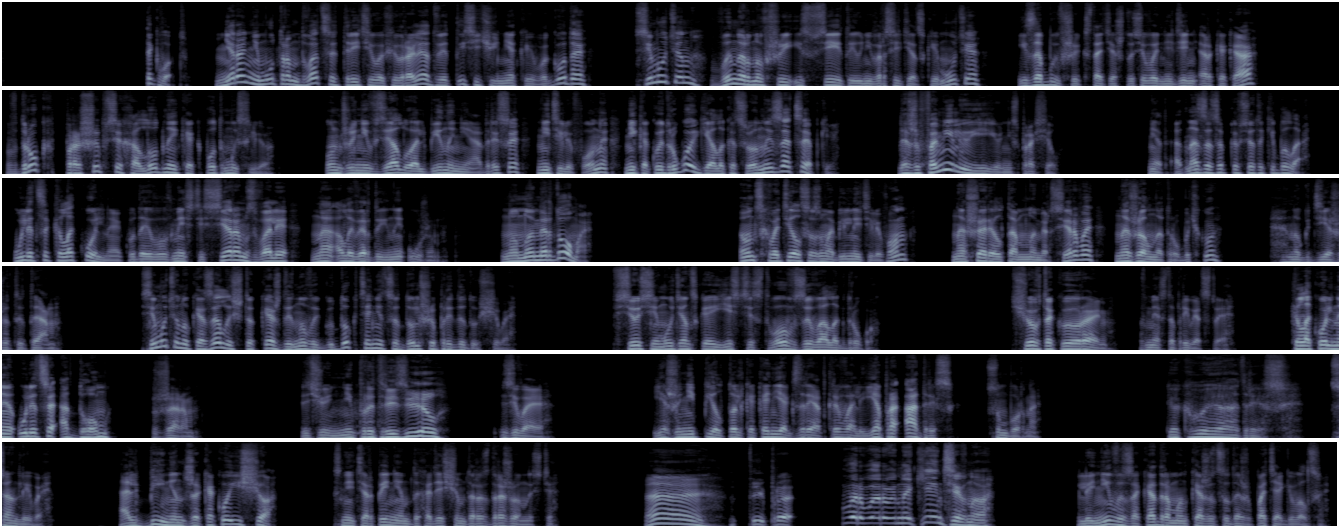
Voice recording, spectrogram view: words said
Так вот, не ранним утром 23 февраля 2000 некоего года Симутин, вынырнувший из всей этой университетской мути и забывший, кстати, что сегодня день РКК, вдруг прошибся холодной, как под мыслью. Он же не взял у Альбины ни адреса, ни телефона, никакой другой геолокационной зацепки. Даже фамилию ее не спросил. Нет, одна зацепка все-таки была. Улица Колокольная, куда его вместе с Серым звали на алавердийный ужин. Но номер дома. Он схватился за мобильный телефон, нашарил там номер Серого, нажал на трубочку. «Ну где же ты там?» Симутину казалось, что каждый новый гудок тянется дольше предыдущего. Все симутинское естество взывало к другу. «Чё в такую рань?» Вместо приветствия. Колокольная улица, а дом жаром. «Ты что, не протрезвел?» — зевая. «Я же не пил, только коньяк зря открывали. Я про адрес!» — сумбурно. «Какой адрес?» — сонливо. «Альбинин же, какой еще?» С нетерпением, доходящим до раздраженности. «А, ты про Варвару Иннокентьевну?» Лениво за кадром он, кажется, даже потягивался.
